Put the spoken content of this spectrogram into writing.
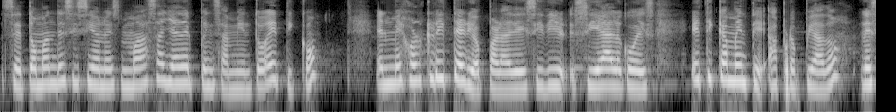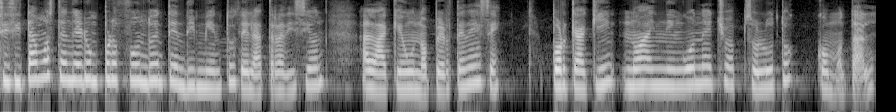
se toman decisiones más allá del pensamiento ético, el mejor criterio para decidir si algo es éticamente apropiado, necesitamos tener un profundo entendimiento de la tradición a la que uno pertenece, porque aquí no hay ningún hecho absoluto como tal.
